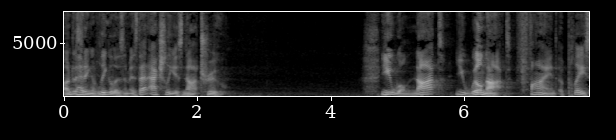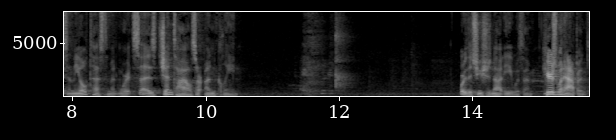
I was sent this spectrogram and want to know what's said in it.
under the heading of legalism, is that actually is not true. You will not, you will not find a place in the Old Testament where it says Gentiles are unclean. Or that you should not eat with them. Here's what happened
